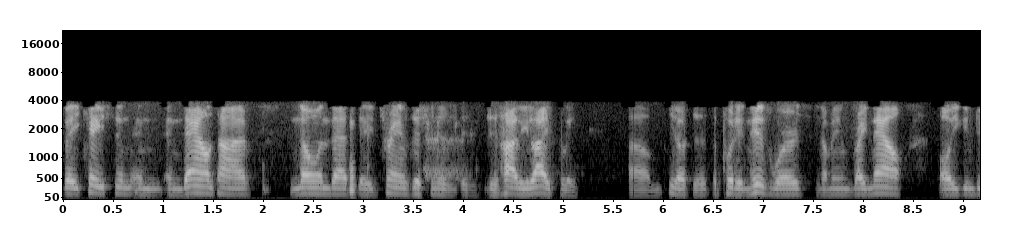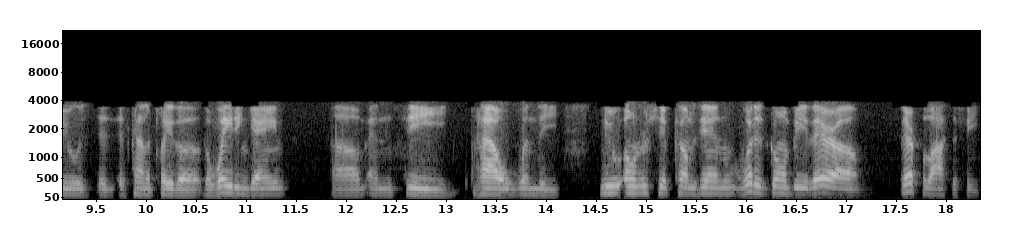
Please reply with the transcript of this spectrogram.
vacation and, and downtime, knowing that the transition is, is, is highly likely. Um, you know, to, to put it in his words, I mean, right now all you can do is, is, is kind of play the, the waiting game um, and see how when the new ownership comes in, what is going to be their uh, their philosophy.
